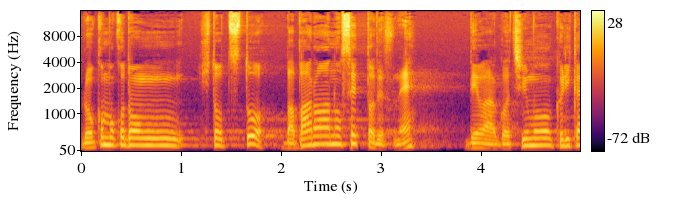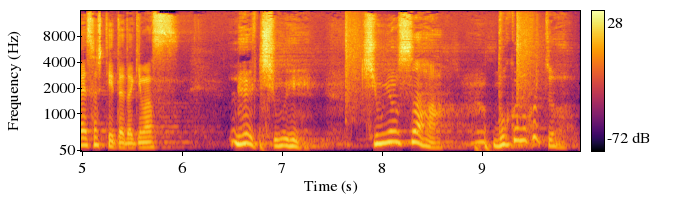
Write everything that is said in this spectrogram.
ロコモコ丼一つとババロアのセットですねではご注文を繰り返させていただきますねえチミチミはさ僕のこと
